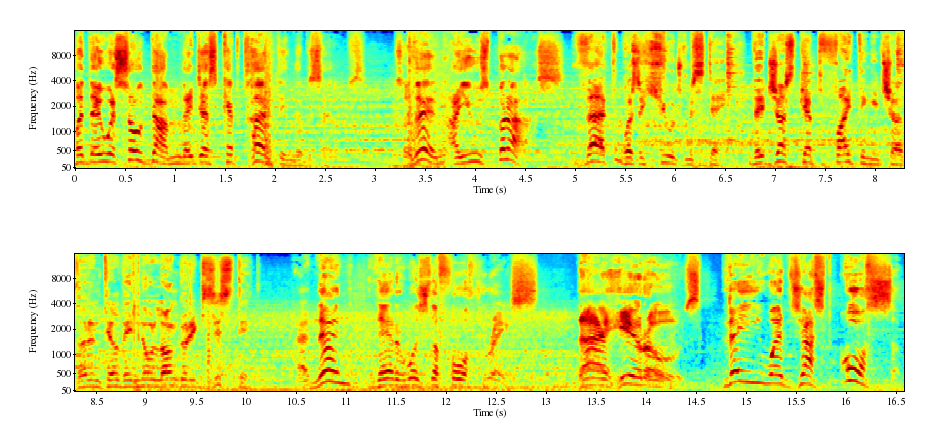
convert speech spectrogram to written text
But they were so dumb, they just kept hurting themselves. So then, I used brass. That was a huge mistake. They just kept fighting each other until they no longer existed. And then, there was the fourth race. The heroes. They were just awesome.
